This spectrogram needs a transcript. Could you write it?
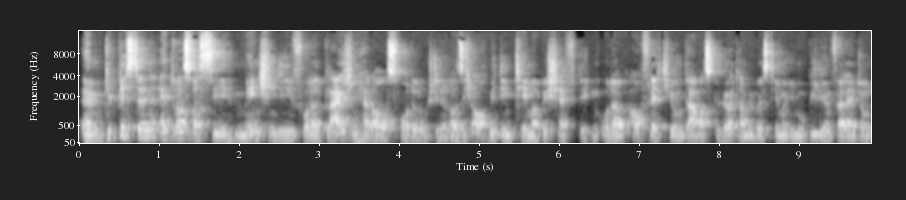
Ähm, gibt es denn etwas, was Sie Menschen, die vor der gleichen Herausforderung stehen oder sich auch mit dem Thema beschäftigen oder auch vielleicht hier und da was gehört haben über das Thema Immobilienverrentung,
